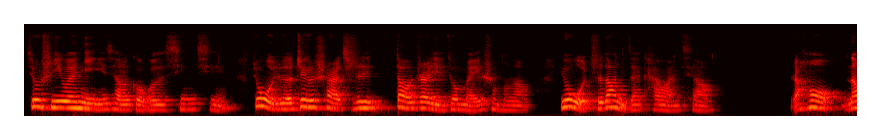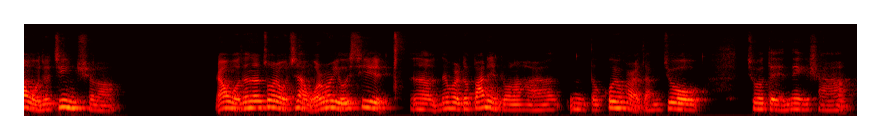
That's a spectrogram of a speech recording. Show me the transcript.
就是因为你影响了狗狗的心情，就我觉得这个事儿其实到这儿也就没什么了，因为我知道你在开玩笑，然后那我就进去了，然后我在那坐着，我就想玩会游戏，嗯、那会儿都八点钟了，好像，嗯，等过一会儿咱们就就得那个啥，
